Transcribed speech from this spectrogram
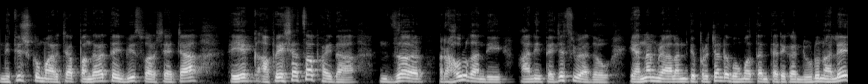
नितीश कुमारच्या पंधरा ते वीस वर्षाच्या एक अपयशाचा फायदा जर राहुल गांधी आणि तेजस्वी यादव यांना मिळाला आणि ते प्रचंड बहुमताने त्या ठिकाणी निवडून आले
